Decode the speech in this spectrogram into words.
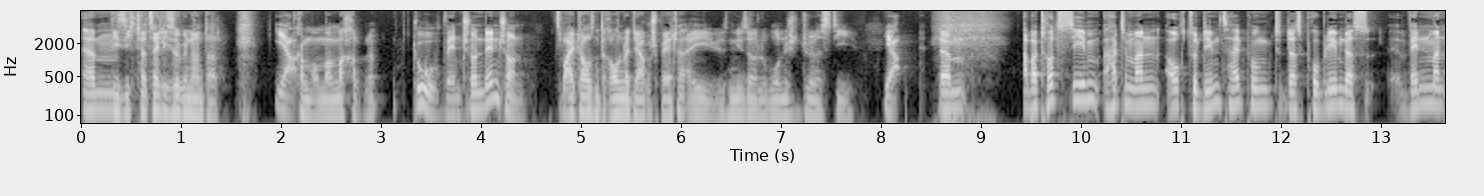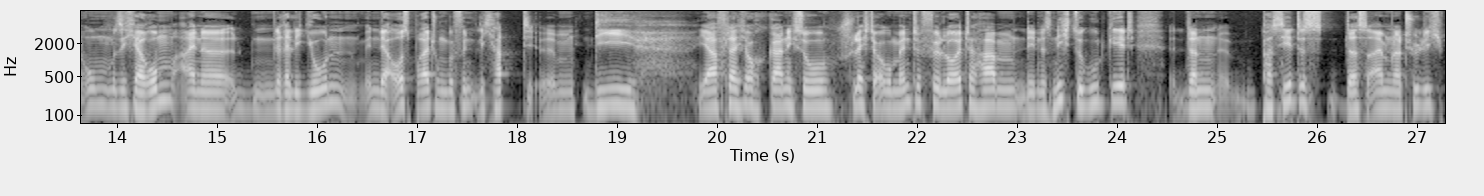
Ähm, die sich tatsächlich so genannt hat. Ja. Kann man mal machen, ne? Du, wenn schon, denn schon. 2300 Jahre später, ey, wir sind die salomonische Dynastie. Ja. Ähm, aber trotzdem hatte man auch zu dem Zeitpunkt das Problem, dass wenn man um sich herum eine Religion in der Ausbreitung befindlich hat, ähm, die ja vielleicht auch gar nicht so schlechte Argumente für Leute haben, denen es nicht so gut geht, dann passiert es, dass einem natürlich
